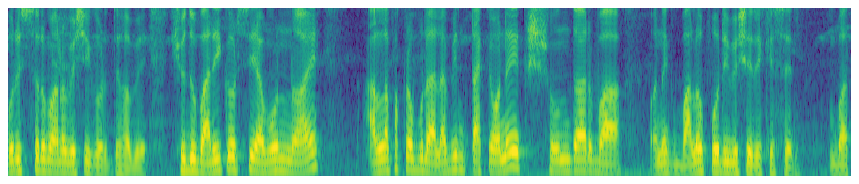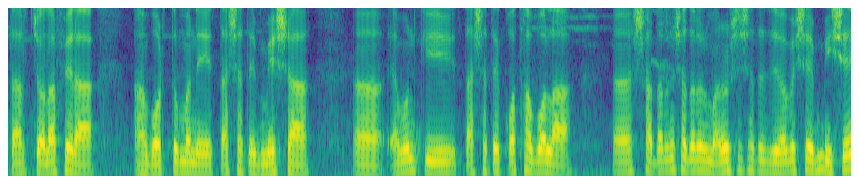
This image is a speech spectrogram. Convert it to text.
পরিশ্রম আরও বেশি করতে হবে। শুধু বাড়ি করছি এমন নয়, আল্লাহ ফাকরাবুল আলমিন তাকে অনেক সুন্দর বা অনেক ভালো পরিবেশে রেখেছেন, বা তার চলাফেরা বর্তমানে তার সাথে মেশা এমনকি তার সাথে কথা বলা সাধারণ সাধারণ মানুষের সাথে যেভাবে সে মিশে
